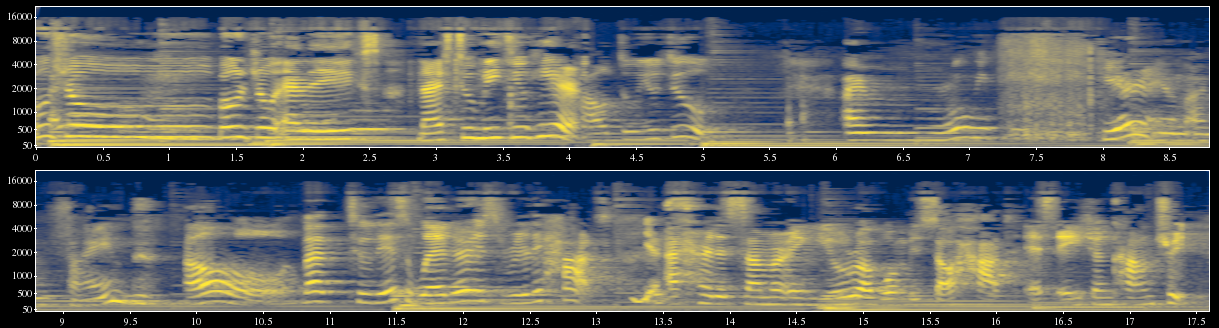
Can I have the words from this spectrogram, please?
Bonjour, bonjour, Alix. Nice to meet you here. How do you do? I'm really here and I'm fine. Oh, but today's weather is really hot. Yes. I heard the summer in Europe won't be so hot as Asian country.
